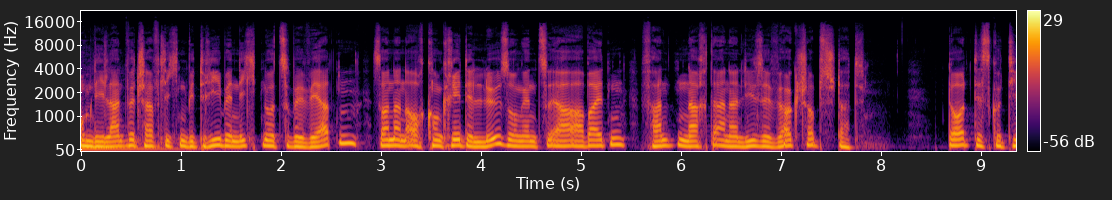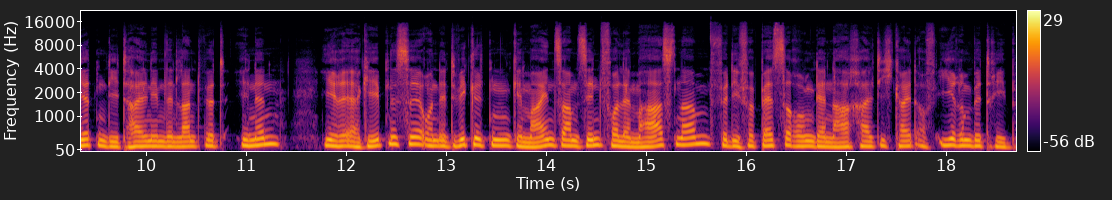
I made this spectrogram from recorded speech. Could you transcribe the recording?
Um die landwirtschaftlichen Betriebe nicht nur zu bewerten, sondern auch konkrete Lösungen zu erarbeiten, fanden nach der Analyse Workshops statt. Dort diskutierten die teilnehmenden Landwirtinnen ihre Ergebnisse und entwickelten gemeinsam sinnvolle Maßnahmen für die Verbesserung der Nachhaltigkeit auf ihrem Betrieb.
